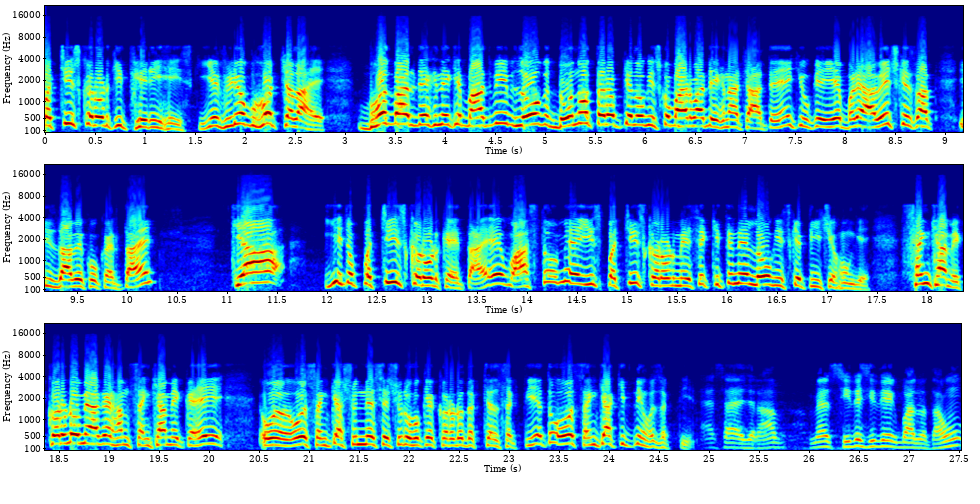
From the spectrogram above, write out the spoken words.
25 करोड़ की फेरी है इसकी, ये वीडियो बहुत चला है। बहुत बार देखने के बाद भी लोग दोनों तरफ़ के लोग इसको बार बार देखना चाहते हैं, क्योंकि ये बड़े आवेश के साथ इस दावे को करता है। क्या ये जो 25 करोड़ कहता है वास्तव में इस 25 करोड़ में से कितने लोग इसके पीछे होंगे? संख्या में करोड़ों में अगर हम संख्या में कहे वो, वो संख्या शून्य से शुरू होकर करोड़ों तक चल सकती है तो वो संख्या कितनी हो सकती है? ऐसा है जनाब मैं सीधे सीधे एक बात बताऊँ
